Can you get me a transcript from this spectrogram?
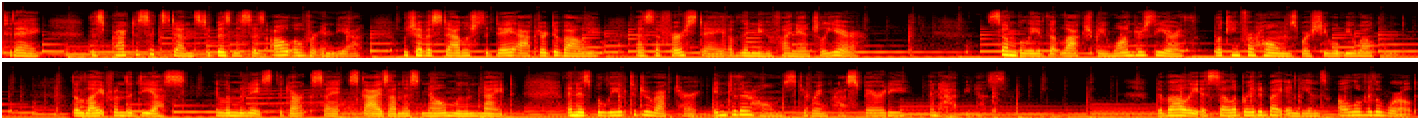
Today, this practice extends to businesses all over India, which have established the day after Diwali as the first day of the new financial year. Some believe that Lakshmi wanders the earth looking for homes where she will be welcomed. The light from the diyas illuminates the dark skies on this no moon night and is believed to direct her into their homes to bring prosperity and happiness. Diwali is celebrated by Indians all over the world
